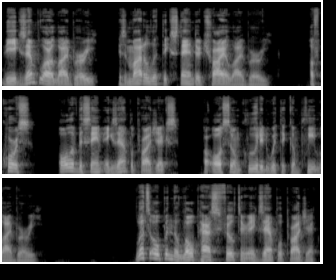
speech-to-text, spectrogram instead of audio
The exemplar library is a Modelithics standard trial library. Of course, all of the same example projects are also included with the complete library. Let's open the low-pass filter example project.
